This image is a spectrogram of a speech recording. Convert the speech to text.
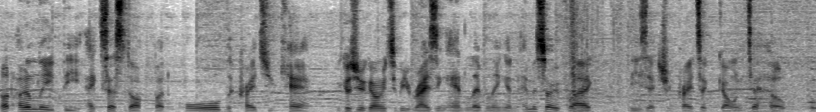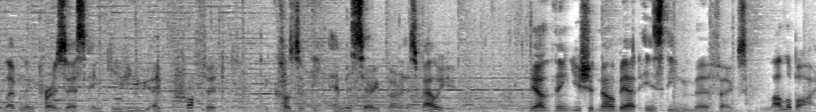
Not only the excess stock, but all the crates you can. Because you're going to be raising and leveling an emissary flag, these extra crates are going to help the leveling process and give you a profit because of the emissary bonus value. The other thing you should know about is the Merfolk's Lullaby.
